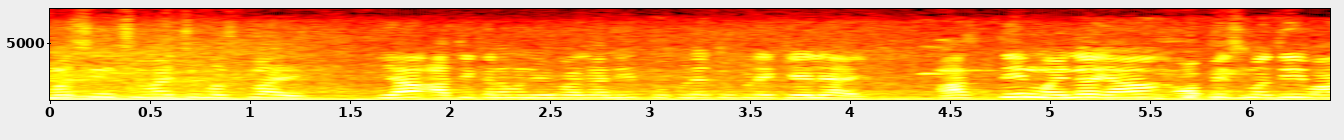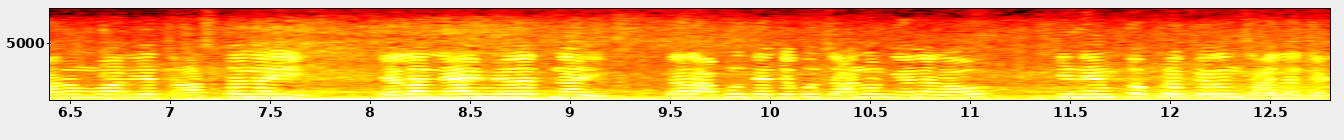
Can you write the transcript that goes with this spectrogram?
मशीन शिवायची वस्तू आहे या अतिक्रमण विभागाने तुकडे तुकडे केले आहे. आज तीन महिने या ऑफिसमध्ये वारंवार येत असतानाही त्याला न्याय मिळत नाही. तर आपण त्याच्याकडून जाणून घेणार आहोत की नेमकं प्रकरण झालं काय?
